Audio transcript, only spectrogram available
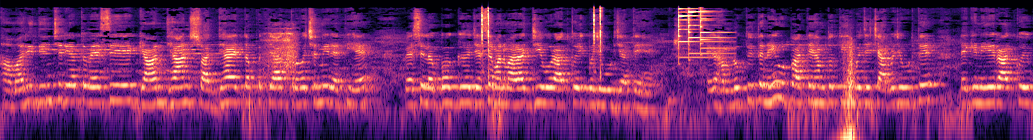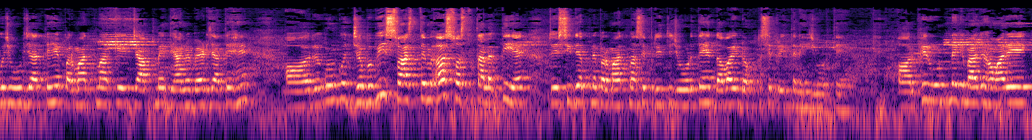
हमारी दिनचर्या तो वैसे ज्ञान, ध्यान, स्वाध्याय तप, त्याग, प्रवचन में रहती है। वैसे लगभग जैसे हमारे महाराज जी वो रात को एक बजे उठ जाते हैं। हम लोग तो इतने नहीं उठ पाते, हम तो तीन बजे, चार बजे उठते लेकिन ये रात को एक बजे उठ जाते हैं, परमात्मा के जाप में, ध्यान में बैठ जाते हैं और उनको जब भी स्वास्थ्य में अस्वस्थता लगती है तो ये सीधे अपने परमात्मा से प्रीति जोड़ते हैं, दवाई डॉक्टर से प्रीति नहीं जोड़ते हैं। और फिर उठने के बाद हमारे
